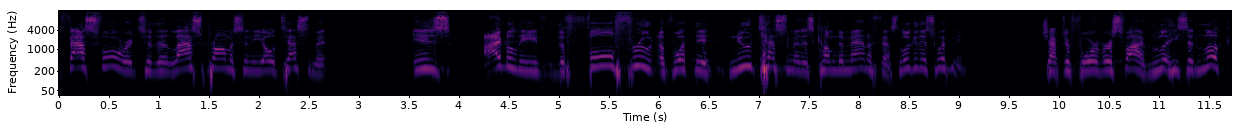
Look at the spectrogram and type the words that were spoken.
fast forward to the last promise in the Old Testament is I believe the full fruit of what the New Testament has come to manifest. Look at this with me. Chapter 4 verse 5. He said, "Look,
